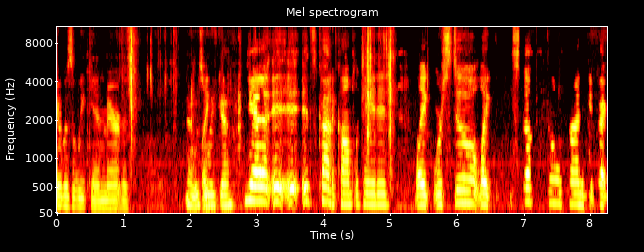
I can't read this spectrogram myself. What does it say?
it was a weekend, Meredith. It was Like- a weekend. Yeah, it, it it's kind of complicated. Like we're still like stuff still trying to get back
